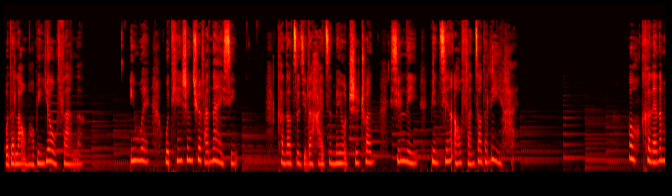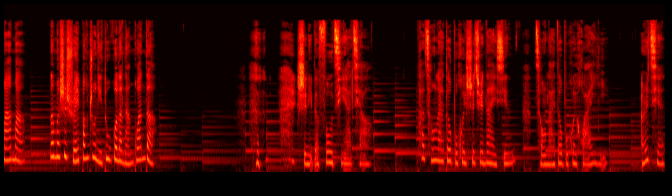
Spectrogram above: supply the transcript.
我的老毛病又犯了，因为我天生缺乏耐性，看到自己的孩子没有吃穿，心里便煎熬烦躁的厉害。哦，可怜的妈妈，那么是谁帮助你度过了难关的？呵呵，是你的父亲呀，乔，他从来都不会失去耐心，从来都不会怀疑。而且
